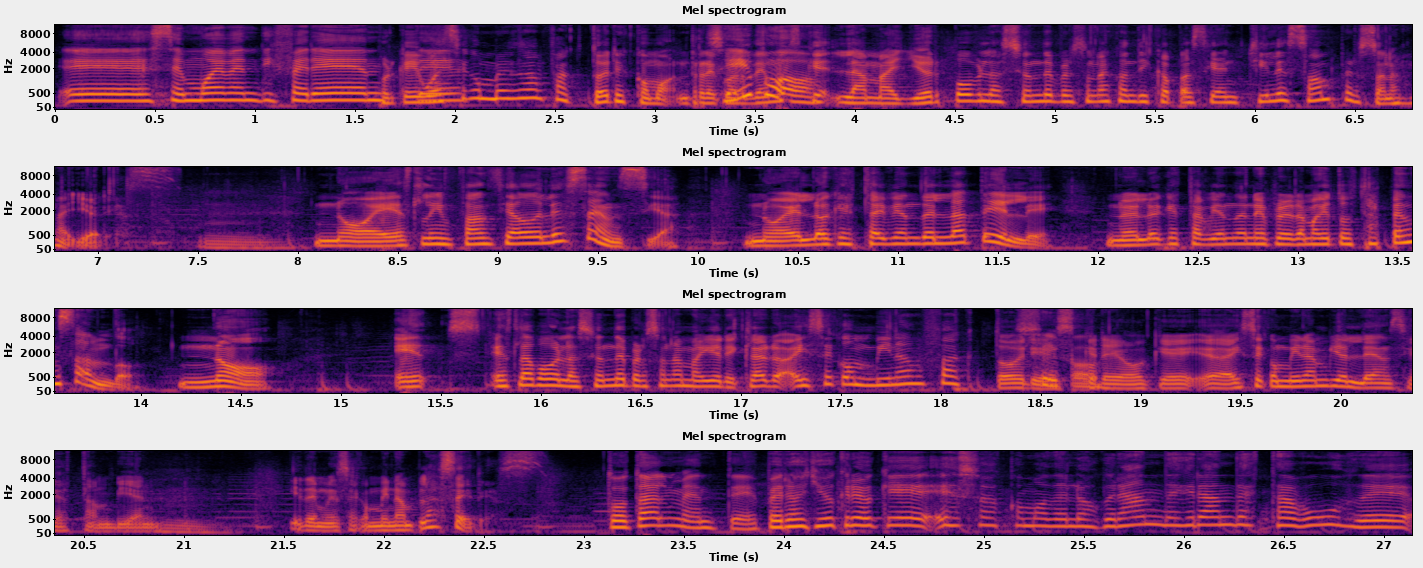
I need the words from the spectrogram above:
eh, se mueven diferente. Porque igual se conversan factores como, recordemos que la mayor población de personas con discapacidad en Chile son personas mayores. No es la infancia y adolescencia. No es lo que estáis viendo en la tele. No es lo que estás viendo en el programa que tú estás pensando. No. Es, es la población de personas mayores. Claro, ahí se combinan factores, Sí, creo que. eh, Ahí se combinan violencias también. Y también se combinan placeres. Totalmente, pero yo creo que eso es como de los grandes, grandes tabús de,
